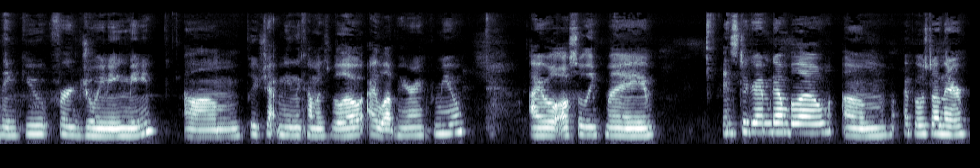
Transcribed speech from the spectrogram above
Thank you for joining me. Um, please chat me in the comments below. I love hearing from you. I will also link my Instagram down below. Um, I post on there.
